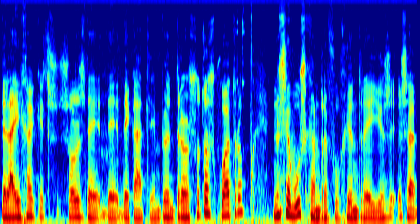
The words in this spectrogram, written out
de la hija que solo es de, de, de Kathleen, pero entre los otros cuatro no se buscan refugio entre ellos, o sea,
